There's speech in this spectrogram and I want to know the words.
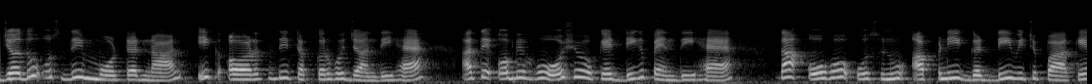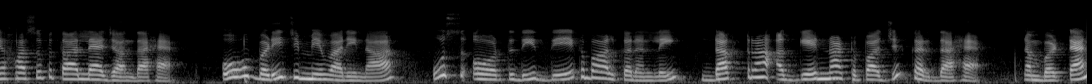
ਜਦੋਂ ਉਸ ਦੀ ਮੋਟਰ ਨਾਲ ਇੱਕ ਔਰਤ ਦੀ ਟੱਕਰ ਹੋ ਜਾਂਦੀ ਹੈ ਅਤੇ ਉਹ ਬੇਹੋਸ਼ ਹੋ ਕੇ ਡਿੱਗ ਪੈਂਦੀ ਹੈ, ਤਾਂ ਉਹ ਉਸ ਨੂੰ ਆਪਣੀ ਗੱਡੀ ਵਿੱਚ ਪਾ ਕੇ ਹਸਪਤਾਲ ਲੈ ਜਾਂਦਾ ਹੈ। ਉਹ ਬੜੀ ਜ਼ਿੰਮੇਵਾਰੀ ਨਾਲ ਉਸ ਔਰਤ ਦੀ ਦੇਖਭਾਲ ਕਰਨ ਲਈ ਡਾਕਟਰਾਂ ਅੱਗੇ ਨੱਠ ਭੱਜ ਕਰਦਾ ਹੈ। ਨੰਬਰ 10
